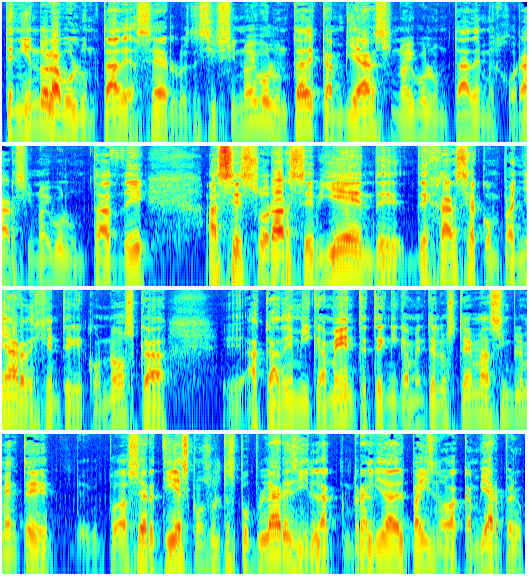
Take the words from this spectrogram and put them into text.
teniendo la voluntad de hacerlo. Es decir, si no hay voluntad de cambiar, si no hay voluntad de mejorar, si no hay voluntad de asesorarse bien, de dejarse acompañar de gente que conozca eh, académicamente, técnicamente los temas, simplemente eh, puedo hacer 10 consultas populares y la realidad del país no va a cambiar. Pero,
